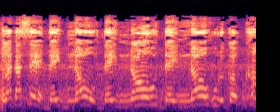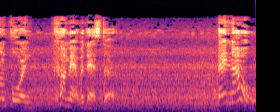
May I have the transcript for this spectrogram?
But like I said, they know, they know, they know who to go come for and come at with that stuff. They know.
